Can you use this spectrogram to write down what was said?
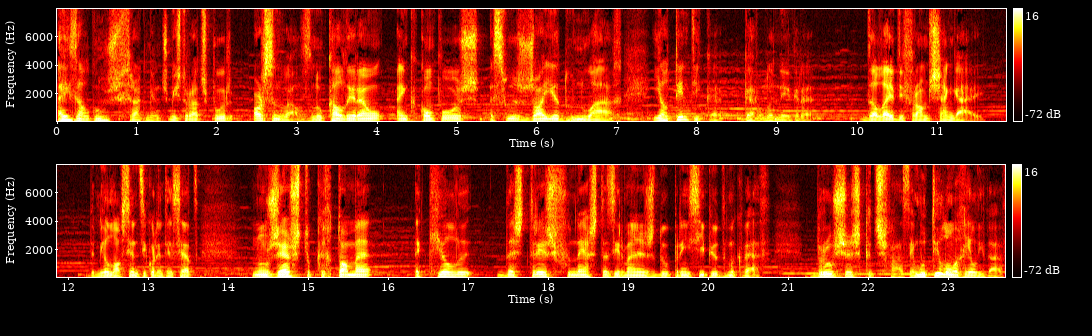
Eis alguns fragmentos misturados por Orson Welles no caldeirão em que compôs a sua joia do noir e autêntica pérola negra, The Lady from Shanghai de 1947, num gesto que retoma aquele das três funestas irmãs do princípio de Macbeth, bruxas que desfazem, mutilam a realidade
